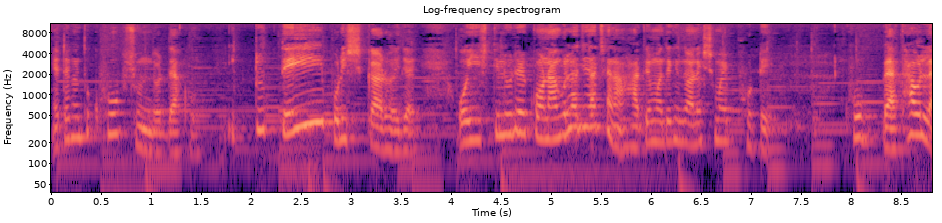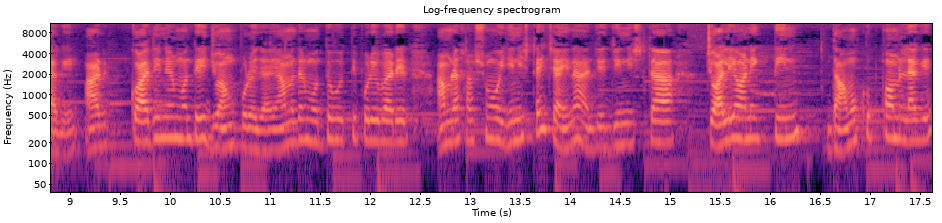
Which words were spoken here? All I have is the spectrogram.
এটা কিন্তু খুব সুন্দর, দেখো। একটুতেই পরিষ্কার হয়ে যায়। ওই স্টিল উলের কোনাগুলো যে আছে না, হাতের মধ্যে কিন্তু অনেক সময় ফোটে। খুব ব্যথাও লাগে। আর কদিনের মধ্যেই জং পড়ে যায়। আমাদের মধ্যবর্তী পরিবারের আমরা সবসময় ওই জিনিসটাই চাই না, যে জিনিসটা চলে অনেক দিন, দামও খুব কম লাগে।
